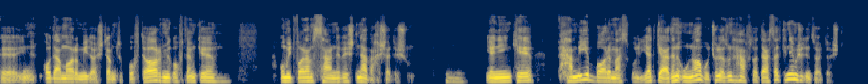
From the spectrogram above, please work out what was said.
این قدما رو میداشتم تو گفتار می‌گفتم که امیدوارم سرنوشت نبخشدشون. یعنی اینکه همه بار مسئولیت گردن اونا بود چون از اون 70 درصد که نمی‌شد این داشت.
